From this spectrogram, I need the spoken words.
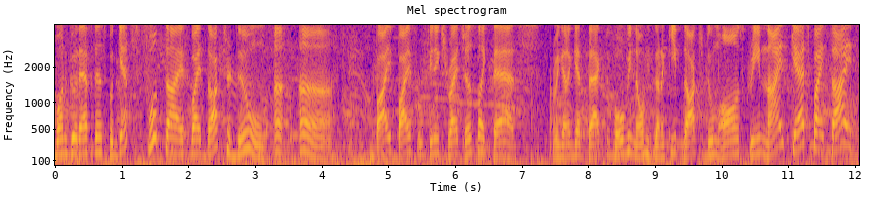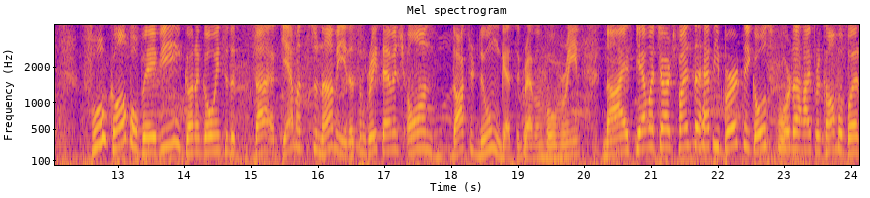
one good evidence, but gets foot dive by Doctor Doom. Uh-uh. Bye-bye for Phoenix Wright just like that. Are we gonna get back to Volvi? No, he's gonna keep Doctor Doom on screen. Nice catch by Tides. Full combo, baby. Gonna go into the Gamma Tsunami. Does some great damage on Doctor Doom. Gets to grab on Wolverine. Nice Gamma Charge. Finds the happy birthday. Goes for the hyper combo, but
